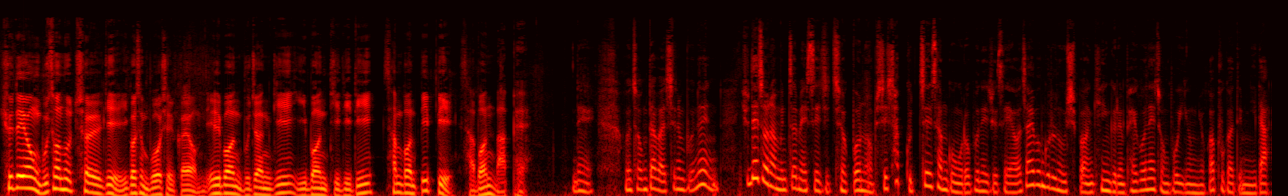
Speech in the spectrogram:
휴대용 무선 호철기 이것은 무엇일까요? 1번 무전기, 2번 DDD, 3번 삐삐, 4번 마페. 네. 정답 아시는 분은 휴대전화 문자메시지 지역번호 없이 샵 9730으로 보내주세요. 짧은 글은 50원, 긴 글은 100원의 정보 이용료가 부과됩니다.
